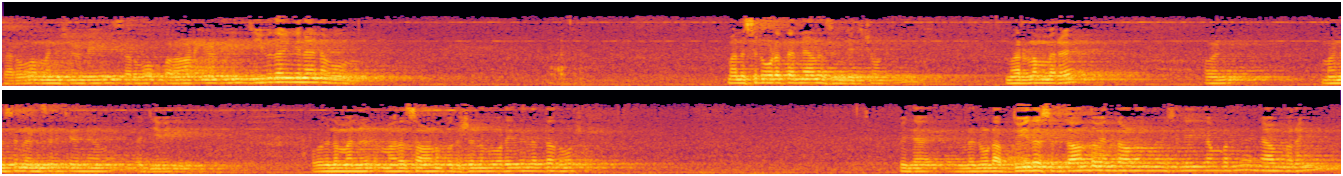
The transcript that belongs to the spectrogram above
സർവ മനുഷ്യരുടെയും സർവ പ്രാണികളുടെയും ജീവിതം ഇങ്ങനെ തന്നെ പോകുന്നു. മനസ്സിലൂടെ തന്നെയാണ് സഞ്ചരിച്ചുകൊണ്ടിരിക്കുന്നത്. മരണം വരെ അവൻ മനസ്സിനനുസരിച്ച് തന്നെയാണ് ജീവിക്കുന്നത്. പിന്നെ മന മനസ്സാണ് പുരുഷൻ എന്ന് പറയുന്നതിന് എന്താ ദോഷം? പിന്നെ നിങ്ങളെന്നോട് അദ്വൈത സിദ്ധാന്തം എന്താണെന്ന് വിശദീകരിക്കാൻ പറഞ്ഞു ഞാൻ പറയും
